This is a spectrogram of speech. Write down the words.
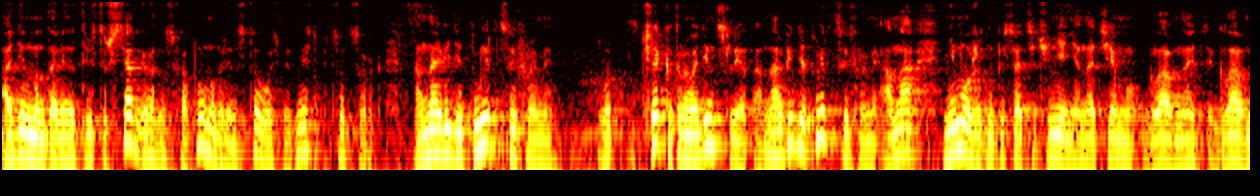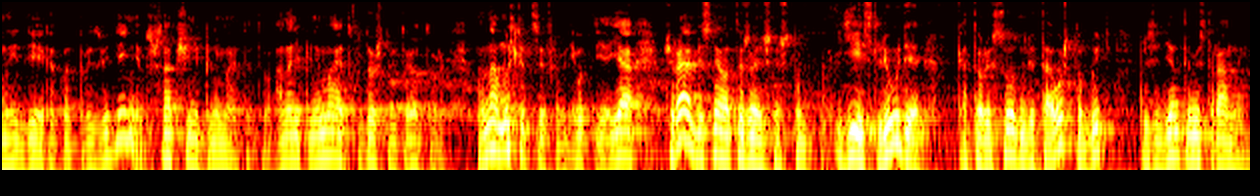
один мандарин это 360 градусов, а пол мандарина 180, вместе 540. Она видит мир цифрами, вот человек, которому 11 лет, она видит мир цифрами, она не может написать сочинение на тему главной, главной идеи какого-то произведения, потому что она вообще не понимает этого. Она не понимает художественной литературы. Она мыслит цифрами. И вот я, я вчера объяснял этой женщине, что есть люди, которые созданы для того, чтобы быть президентами страны.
